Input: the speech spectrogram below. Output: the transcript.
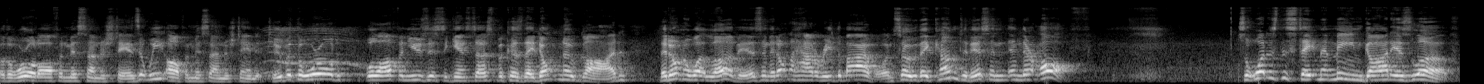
or the world often misunderstands it. We often misunderstand it too, but the world will often use this against us because they don't know God, they don't know what love is, and they don't know how to read the Bible. And so they come to this and, and they're off. So, what does the statement mean, God is love?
